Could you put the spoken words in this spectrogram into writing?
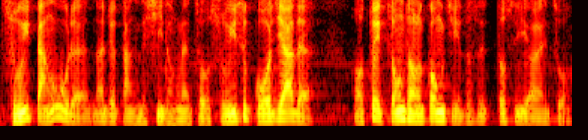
属于党务的，那就党的系统来做；属于是国家的，哦，对总统的攻击都是都是由来做。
